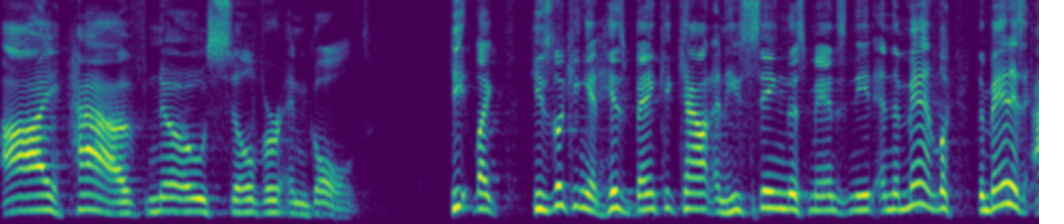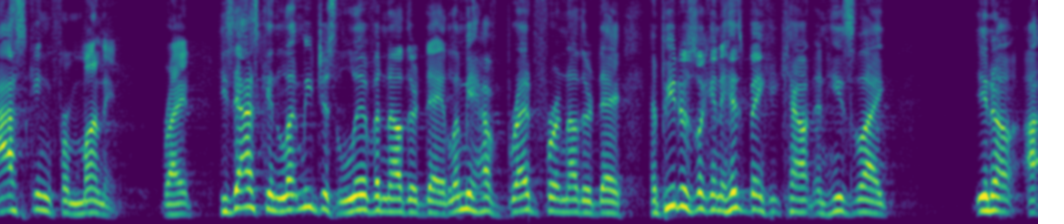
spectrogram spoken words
I have no silver and gold. He like he's looking at his bank account and he's seeing this man's need. And the man, look, the man is asking for money, right? He's asking, let me just live another day. Let me have bread for another day. And Peter's looking at his bank account and he's like, you know, I,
